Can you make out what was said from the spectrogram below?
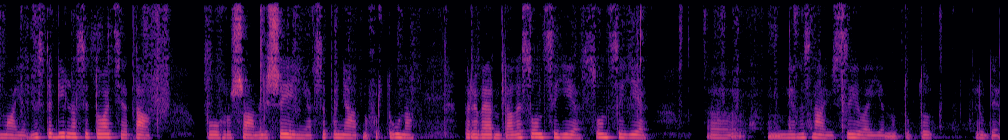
немає. Нестабільна ситуація, так, по грошам, лишення, все понятно, фортуна перевернута, але сонце є, сонце є. Е, я не знаю, сила є. Ну, тобто, люди.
